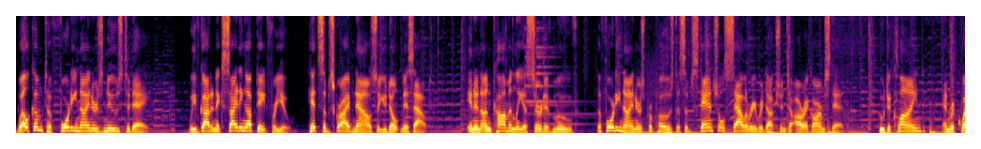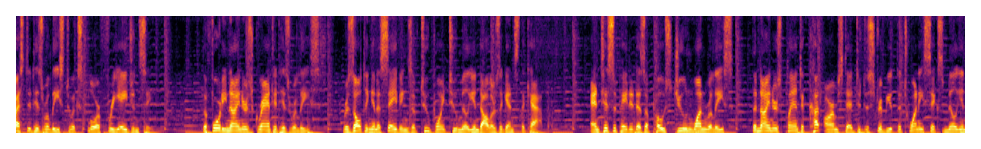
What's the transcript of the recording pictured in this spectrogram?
Welcome to 49ers News Today. We've got an exciting update for you. Hit subscribe now so you don't miss out. In an uncommonly assertive move, the 49ers proposed a substantial salary reduction to Arik Armstead, who declined and requested his release to explore free agency. The 49ers granted his release, resulting in a savings of $2.2 million against the cap. Anticipated as a post June 1 release, the Niners plan to cut Armstead to distribute the $26 million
